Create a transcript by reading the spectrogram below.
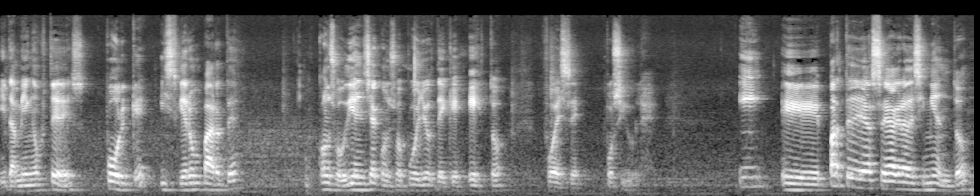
Y también a ustedes, porque hicieron parte con su audiencia, con su apoyo, de que esto fuese posible. Y eh, parte de ese agradecimiento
